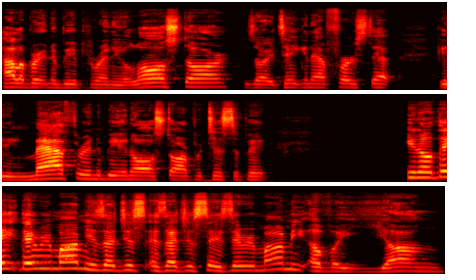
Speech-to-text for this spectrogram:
Haliburton to be a perennial all-star. He's already taken that first step. Getting Mathurin to be an all-star participant. You know, they they remind me as I just as I just said, they remind me of a young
